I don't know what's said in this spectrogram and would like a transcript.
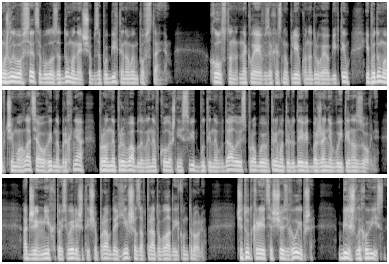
Можливо, все це було задумане, щоб запобігти новим повстанням. Холстон наклеїв захисну плівку на другий об'єктив і подумав, чи могла ця огидна брехня про непривабливий навколишній світ бути невдалою спробою втримати людей від бажання вийти назовні. Адже міг хтось вирішити, що правда гірша за втрату влади і контролю. Чи тут криється щось глибше, більш лиховісне?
